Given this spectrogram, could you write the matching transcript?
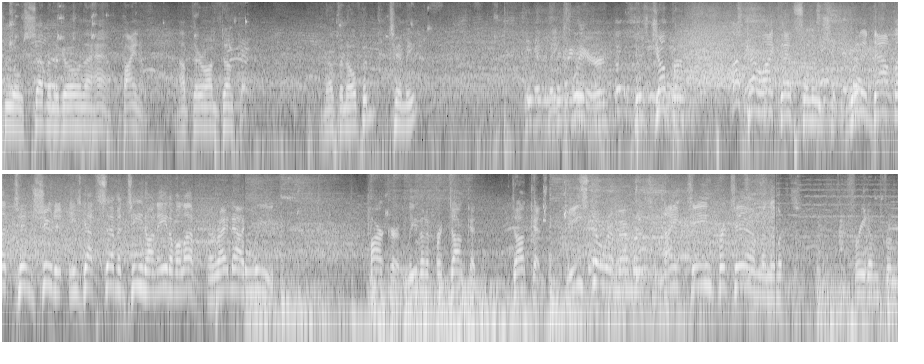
2.07 to go in the half. Bynum out there on Duncan. Nothing open. Timmy. They clear. His jumper. I kind of like that solution. When in doubt, let Tim shoot it. He's got 17 on 8 of 11. And right now, lead. Parker leaving it for Duncan. Duncan, he still remembers 19 for Tim. And the freedom from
